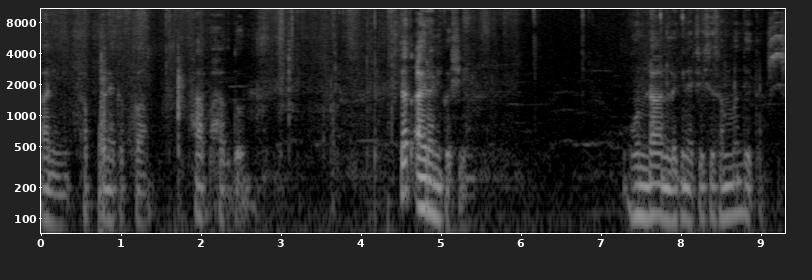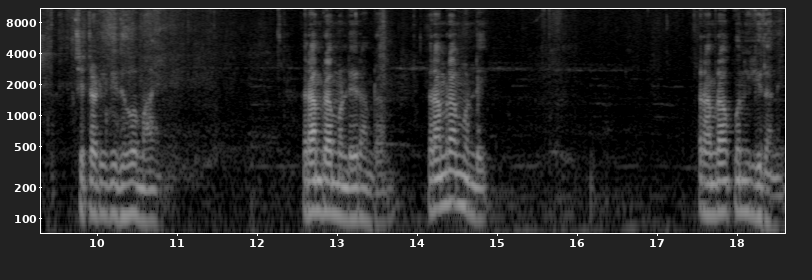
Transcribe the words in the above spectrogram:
आणि अप्पाण्या गप्पा हा भाग दोन. त्यात आयराणी कशी आहे? हुंडा आणि लगीन याच्याशी संबंधित चिताडी विधव माय. राम राम मंडई राम राम राम राम मंडई राम कोणी लिहिला नाही.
